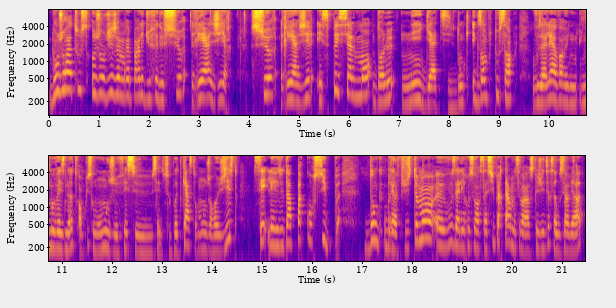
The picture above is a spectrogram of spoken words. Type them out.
Bonjour à tous, aujourd'hui j'aimerais parler du fait de surréagir. Surréagir et spécialement dans le négatif. Donc exemple tout simple, vous allez avoir une, mauvaise note. En plus au moment où je fais ce, podcast, au moment où j'enregistre, c'est les résultats Parcoursup. Donc bref, justement, euh, vous allez recevoir ça super tard, mais c'est pas grave, ce que je vais dire, ça vous servira.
